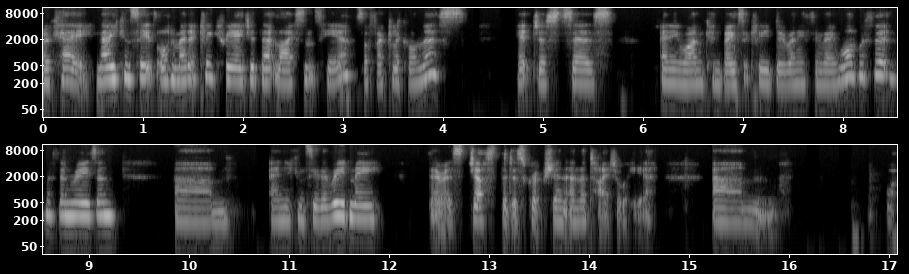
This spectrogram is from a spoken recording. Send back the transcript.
Okay, now you can see it's automatically created that license here. So if I click on this, it just says anyone can basically do anything they want with it within reason. Um, and you can see the README there is just the description and the title here. Um, what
